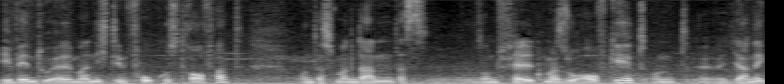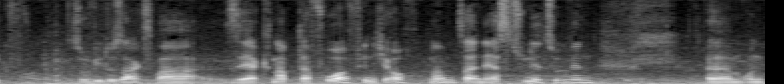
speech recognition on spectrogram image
eventuell mal nicht den Fokus drauf hat und dass man dann, dass so ein Feld mal so aufgeht und äh, Yannick, so wie du sagst, war sehr knapp davor, finde ich auch, ne, sein erstes Turnier zu gewinnen. Ähm, und,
